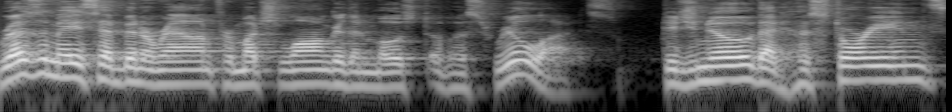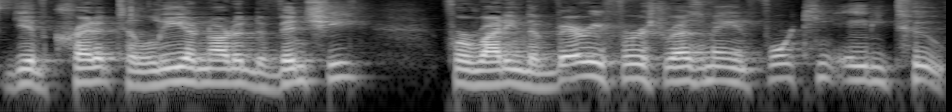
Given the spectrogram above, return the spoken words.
Resumes have been around for much longer than most of us realize. Did you know that historians give credit to Leonardo da Vinci for writing the very first resume in 1482?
